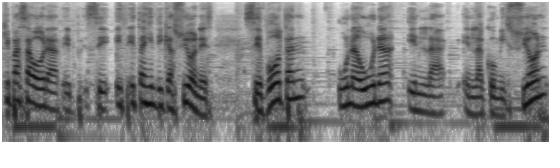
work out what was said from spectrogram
¿qué pasa ahora? estas indicaciones se votan una a una en la, en la comisión,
